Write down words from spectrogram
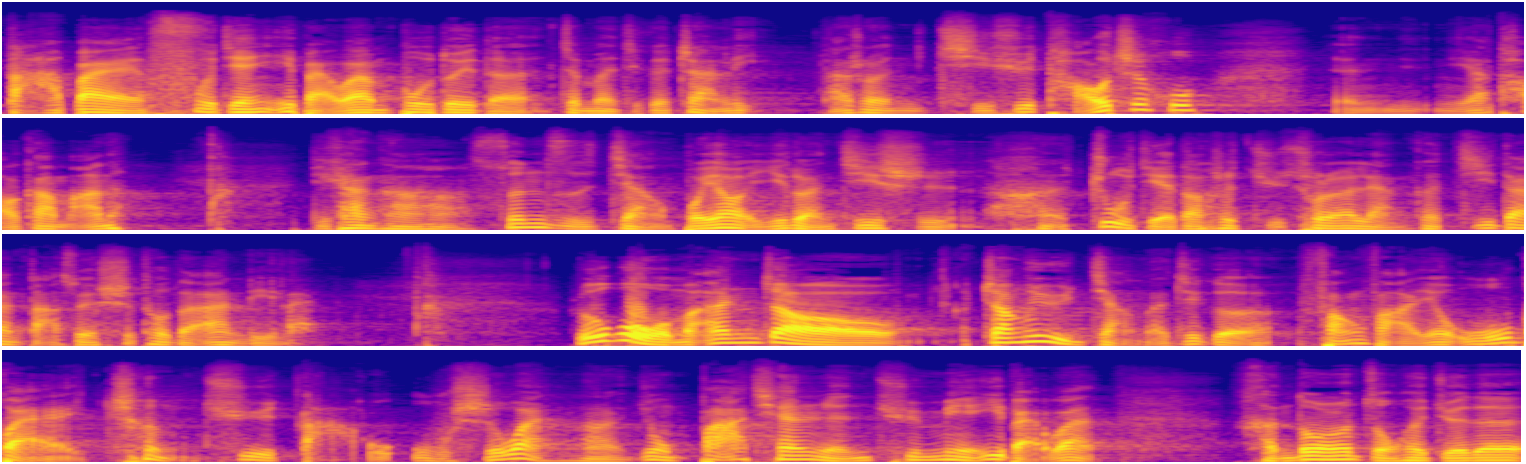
打败苻坚一百万部队的这么几个战例。他说：“你岂须逃之乎？嗯，你要逃干嘛呢？”你看看哈，孙子讲不要以卵击石，注解倒是举出了两个鸡蛋打碎石头的案例来。如果我们按照张玉讲的这个方法，用五百乘去打五十万啊，用八千人去灭一百万，很多人总会觉得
